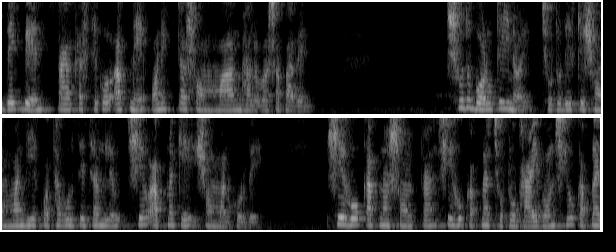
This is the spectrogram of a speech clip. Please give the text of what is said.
দেখবেন তার কাছ থেকেও আপনি অনেকটা সম্মান, ভালোবাসা পাবেন। শুধু বড়কেই নয়, ছোটদেরকে সম্মান দিয়ে কথা বলতে জানলেও সেও আপনাকে সম্মান করবে। সে হোক আপনার সন্তান, সে হোক আপনার ছোট ভাই বোন সে হোক আপনার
